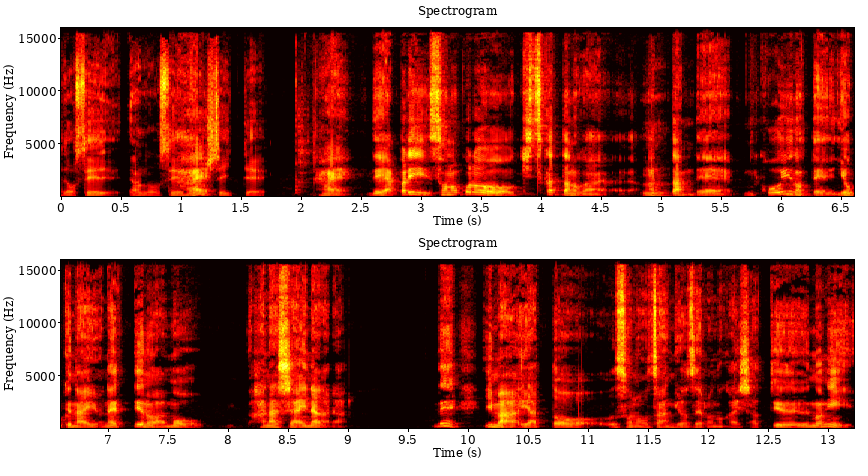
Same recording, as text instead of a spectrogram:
度、せあの成功していって。はい。で、やっぱりその頃きつかったのがあったんで、こういうのって良くないよねっていうのはもう話し合いながら。で、今やっとその残業ゼロの会社っていうのに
